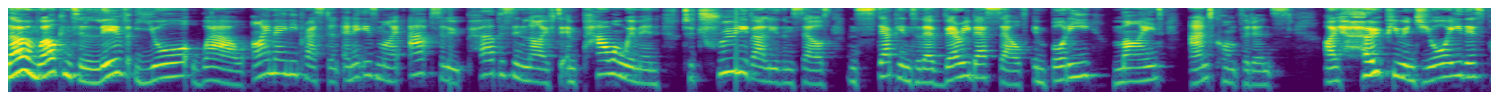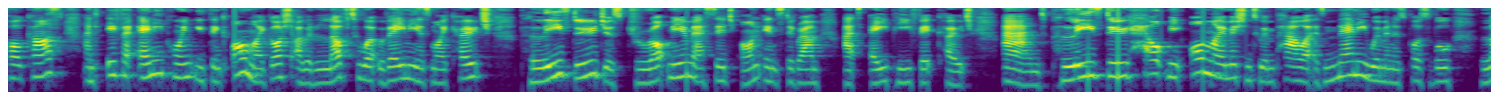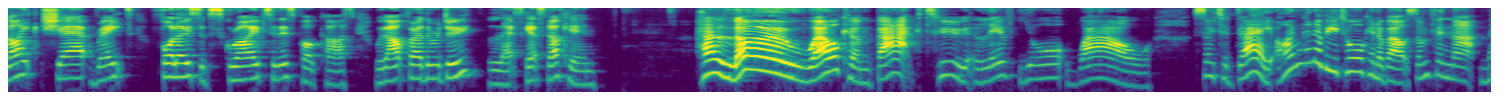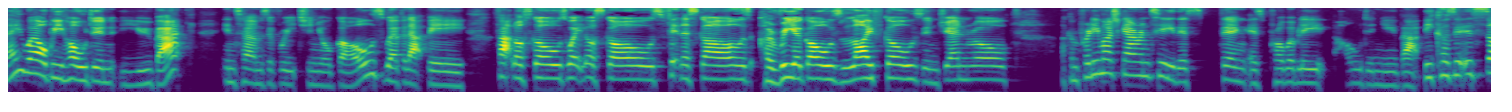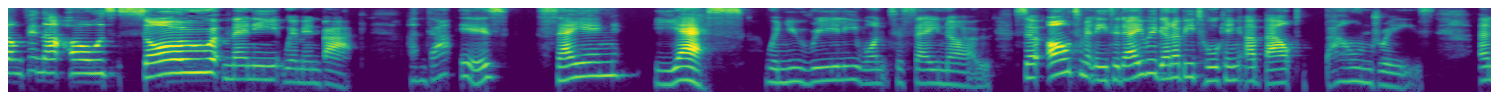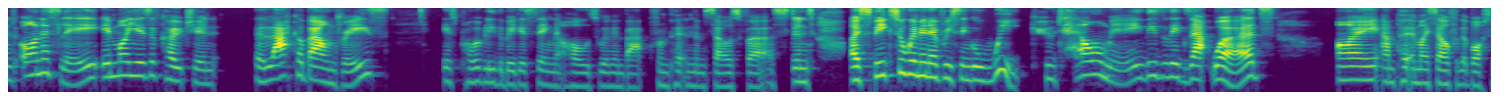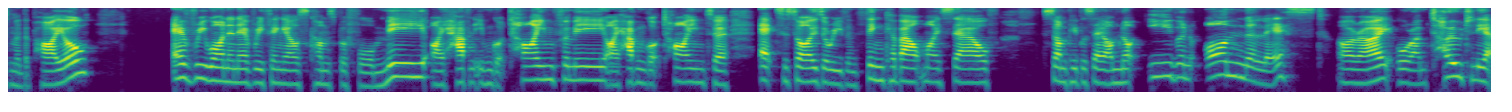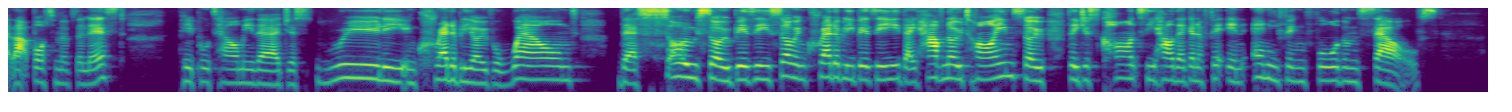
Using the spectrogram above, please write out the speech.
Hello and welcome to Live Your Wow. I'm Amy Preston, and it is my absolute purpose in life to empower women to truly value themselves and step into their very best self in body, mind, and confidence. I hope you enjoy this podcast. And if at any point you think, oh my gosh, I would love to work with Amy as my coach, please do just drop me a message on Instagram at APFitCoach. And please do help me on my mission to empower as many women as possible. Like, share, rate, follow, subscribe to this podcast. Without further ado, let's get stuck in. Hello, welcome back to Live Your Wow. So, today I'm going to be talking about something that may well be holding you back in terms of reaching your goals, whether that be fat loss goals, weight loss goals, fitness goals, career goals, life goals in general. I can pretty much guarantee this thing is probably holding you back because it is something that holds so many women back. And that is saying yes when you really want to say no. So, ultimately, today we're going to be talking about boundaries. And honestly, in my years of coaching, the lack of boundaries is probably the biggest thing that holds women back from putting themselves first. And I speak to women every single week who tell me these are the exact words I am putting myself at the bottom of the pile everyone and everything else comes before me. I haven't even got time for me. I haven't got time to exercise or even think about myself. Some people say I'm not even on the list, all right, or I'm totally at that bottom of the list. People tell me they're just really incredibly overwhelmed. They're so, so busy, so incredibly busy. They have no time. So they just can't see how they're going to fit in anything for themselves.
